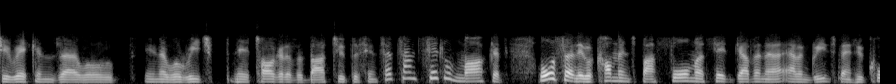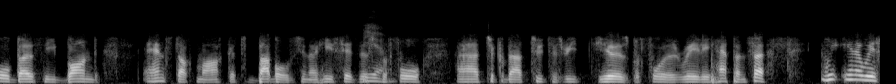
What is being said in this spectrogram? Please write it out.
she reckons, uh, will you know, will reach their target of about 2%. So it's unsettled market. Also, there were comments by former Fed Governor Alan Greenspan who called both the bond and stock markets bubbles. You know, he said this yeah. before. Uh, took about two to three years before it really happened. So, we, you know, we're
